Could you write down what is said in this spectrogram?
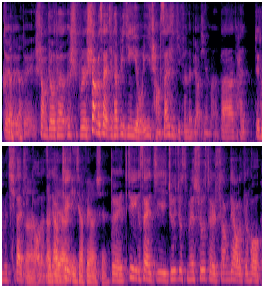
对对对，上周他是不是上个赛季他毕竟有一场三十几分的表现嘛，大家还对他们期待挺高的，再加上这印象非常深。对这个赛季 Juju Smith-Schuster 伤掉了之后。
